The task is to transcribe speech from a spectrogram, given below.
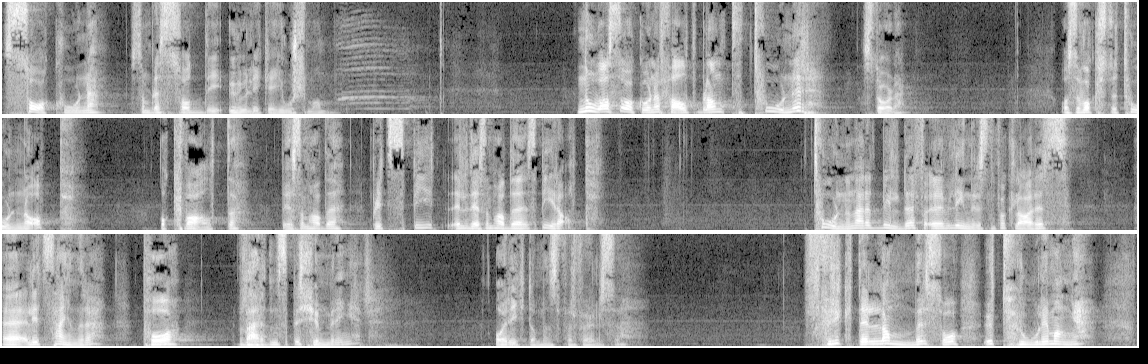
såkornet som ble sådd i ulike jordsmonn. Noe av såkornet falt blant torner, står det. Og så vokste tornene opp og kvalte det som hadde, spir, det som hadde spira opp. Tornene er et bilde, eh, lignelsen forklares eh, litt seinere, på verdens bekymringer og rikdommens forfølelse. Frykt det lammer så utrolig mange.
